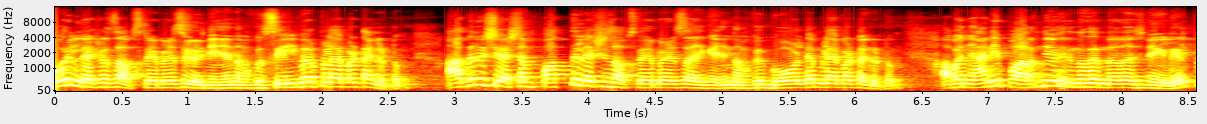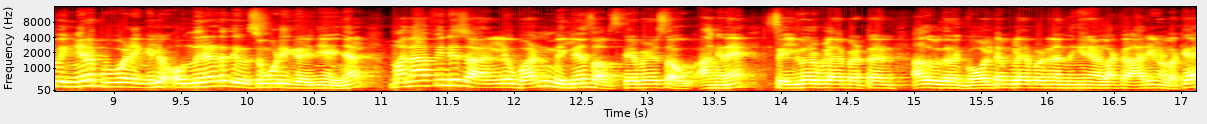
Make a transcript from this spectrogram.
ഒരു ലക്ഷം സബ്സ്ക്രൈബേഴ്സ് കഴിഞ്ഞ് കഴിഞ്ഞാൽ നമുക്ക് സിൽവർ പ്ലേ ബട്ടൺ കിട്ടും. അതിനുശേഷം പത്ത് ലക്ഷം സബ്സ്ക്രൈബേഴ്സ് ആയി കഴിഞ്ഞാൽ നമുക്ക് ഗോൾഡൻ പ്ലേ ബട്ടൺ കിട്ടും. അപ്പോൾ ഞാൻ ഈ പറഞ്ഞു വരുന്നത് എന്താണെന്ന് വെച്ചിട്ടുണ്ടെങ്കിൽ ഇപ്പോൾ ഇങ്ങനെ പോവുകയാണെങ്കിൽ ഒന്ന് രണ്ട് ദിവസം കൂടി കഴിഞ്ഞ് കഴിഞ്ഞാൽ മനാഫിന്റെ ചാനലിൽ വൺ മില്യൺ സബ്സ്ക്രൈബേഴ്സ് ആവും. അങ്ങനെ സിൽവർ പ്ലേ ബട്ടൺ അതുപോലെ തന്നെ ഗോൾഡൻ പ്ലേ ബട്ടൺ എന്നിങ്ങനെയുള്ള കാര്യങ്ങളൊക്കെ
